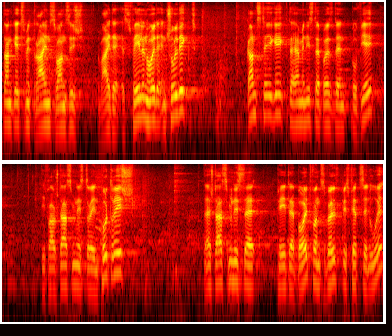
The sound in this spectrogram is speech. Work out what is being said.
Dann geht es mit 23 weiter. Es fehlen heute entschuldigt ganztägig der Herr Ministerpräsident Bouffier, die Frau Staatsministerin Puttrich, der Staatsminister Peter Beuth von 12 bis 14 Uhr.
